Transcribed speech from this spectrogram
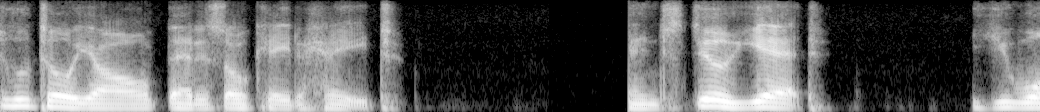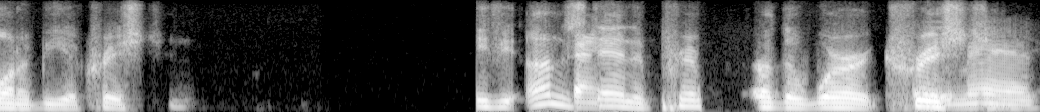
who told y'all that it's okay to hate and still yet you want to be a Christian. If you understand the premise of the word Christian, Amen.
